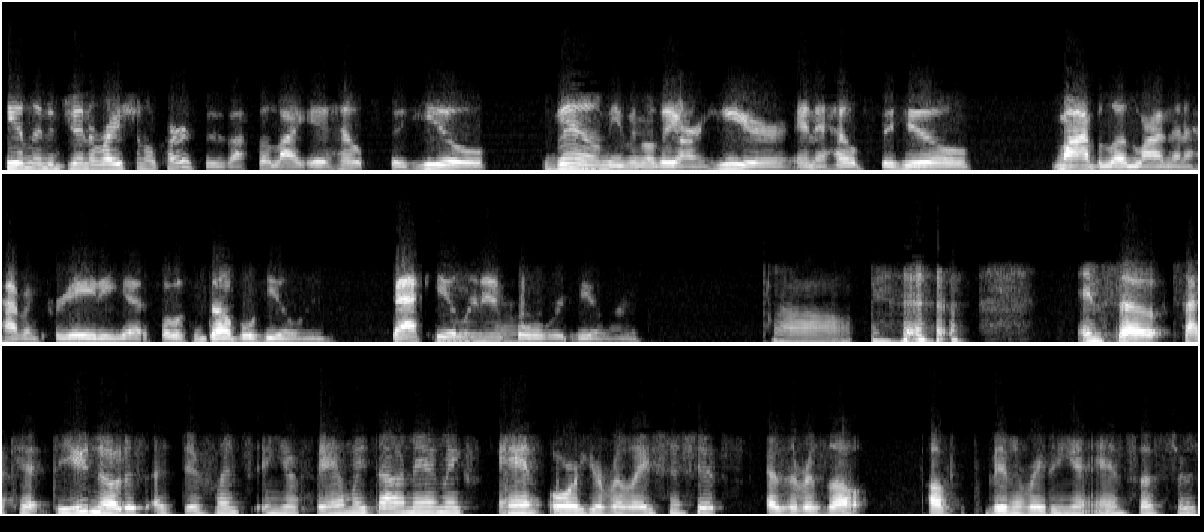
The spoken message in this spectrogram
healing the generational curses. I feel like it helps to heal them even though they aren't here, and it helps to heal my bloodline that I haven't created yet. So it's double healing, back healing yeah. and forward healing. Oh. and so, Saket, do you notice a difference in your family dynamics and or your relationships as a result of venerating your ancestors?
